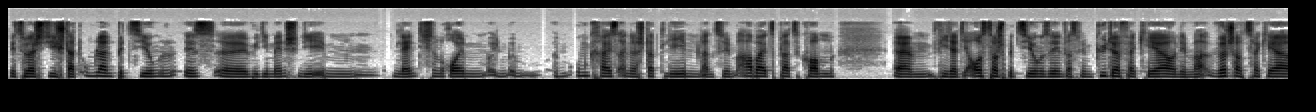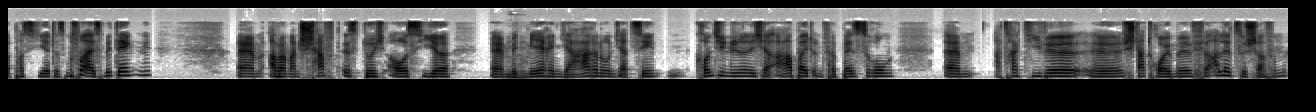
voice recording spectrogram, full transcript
wie zum Beispiel die Stadt-Umland-Beziehung ist, äh, wie die Menschen, die eben in ländlichen Räumen im, im, im, Umkreis einer Stadt leben, dann zu dem Arbeitsplatz kommen, ähm, wie da die Austauschbeziehungen sind, was mit dem Güterverkehr und dem Wirtschaftsverkehr passiert. Das muss man alles mitdenken. Ähm, aber man schafft es durchaus hier äh, mit mhm. mehreren Jahren und Jahrzehnten kontinuierlicher Arbeit und Verbesserung ähm, attraktive äh, Stadträume für alle zu schaffen.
